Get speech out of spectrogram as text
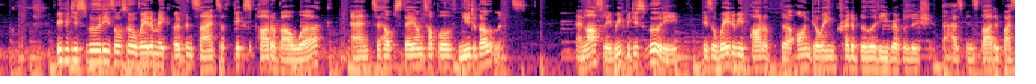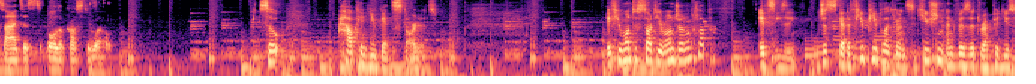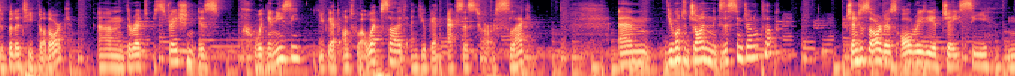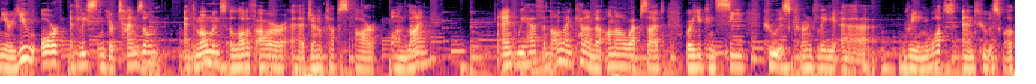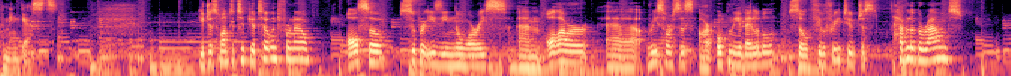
Reproducibility is also a way to make open science a fixed part of our work and to help stay on top of new developments. And lastly, reproducibility is a way to be part of the ongoing credibility revolution that has been started by scientists all across the world. So, how can you get started? If you want to start your own journal club, it's easy. Just get a few people at your institution and visit reproducibility.org. Um, the registration is quick and easy. You get onto our website and you get access to our Slack. Um, you want to join an existing journal club? Chances are there's already a JC near you, or at least in your time zone. At the moment, a lot of our uh, journal clubs are online, and we have an online calendar on our website where you can see who is currently uh, reading what and who is welcoming guests. You just want to tip your toe in for now? Also, super easy, no worries. Um, all our uh, resources are openly available, so feel free to just have a look around,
